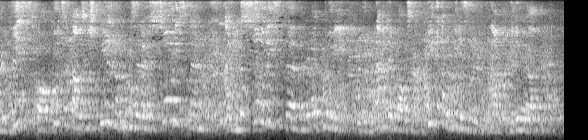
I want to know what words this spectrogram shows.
Jetzt vor kurzer Pause spielen noch unsere Solisten eine Solisten Potpourri. Und nach der Pause wieder auf Wiedersehen und auf Wiederhören.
